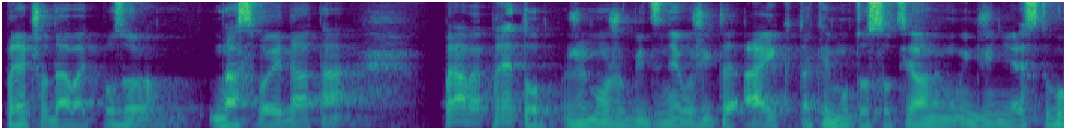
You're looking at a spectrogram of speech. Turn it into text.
prečo dávať pozor na svoje dáta. Práve preto, že môžu byť zneužité aj k takémuto sociálnemu inžinierstvu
